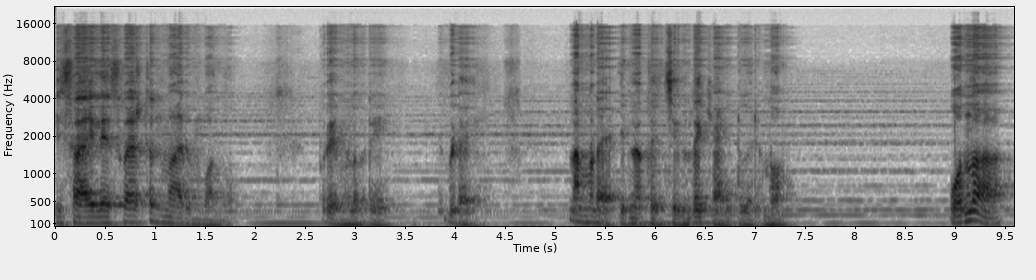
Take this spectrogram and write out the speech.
ഇസ്രായേലിലെ ശ്രേഷ്ഠന്മാരും വന്നു. പ്രിയമുള്ളവരെ ഇവിടെ നമ്മുടെ ഇന്നത്തെ ചിന്തയ്ക്കായിട്ട് വരുമ്പം ഒന്ന്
